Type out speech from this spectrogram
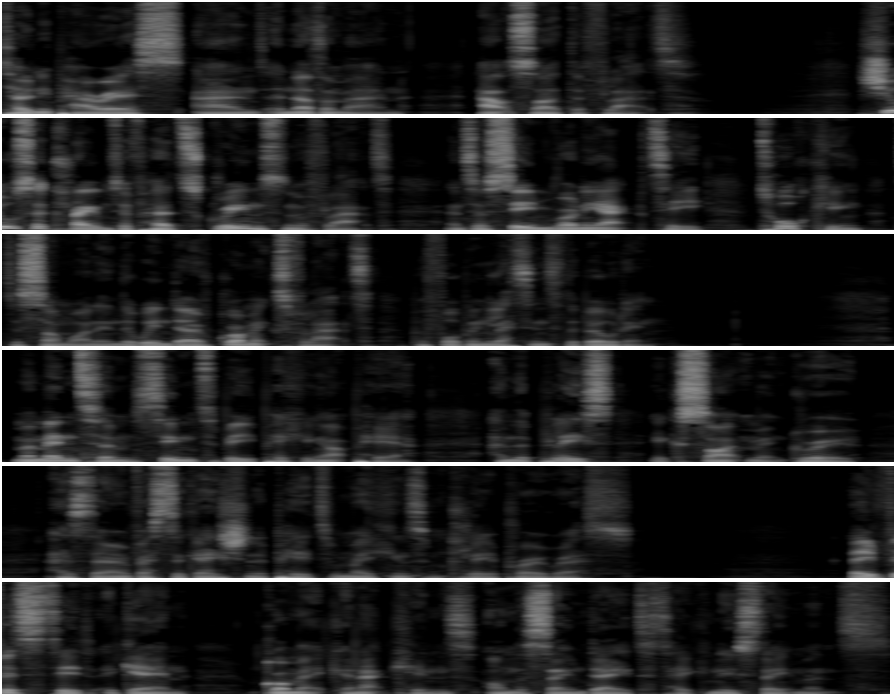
Tony Paris, and another man outside the flat. She also claimed to have heard screams from the flat and to have seen Ronnie Actie talking to someone in the window of Grommek's flat before being let into the building. Momentum seemed to be picking up here, and the police excitement grew as their investigation appeared to be making some clear progress. They visited again Grommek and Atkins on the same day to take new statements.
